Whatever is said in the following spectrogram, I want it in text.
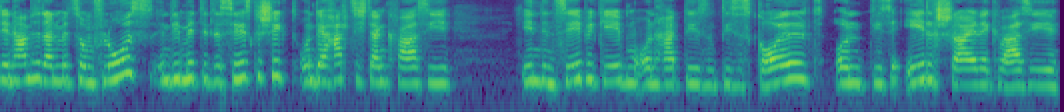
Den haben sie dann mit so einem Floß in die Mitte des Sees geschickt und der hat sich dann quasi in den See begeben und hat diesen, dieses Gold und diese Edelsteine quasi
